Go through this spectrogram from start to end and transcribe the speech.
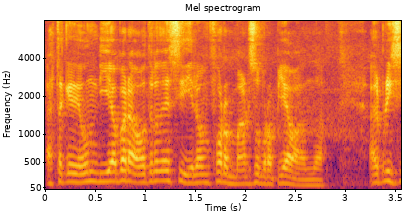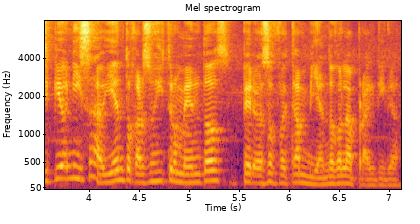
hasta que de un día para otro decidieron formar su propia banda. Al principio ni sabían tocar sus instrumentos, pero eso fue cambiando con la práctica.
